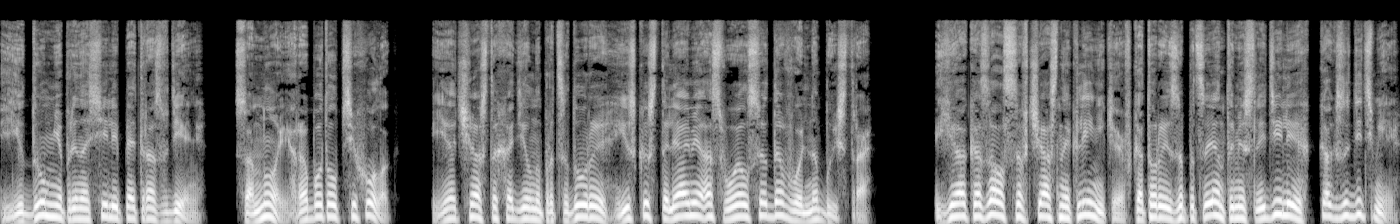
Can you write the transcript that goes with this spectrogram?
Еду мне приносили пять раз в день. Со мной работал психолог. Я часто ходил на процедуры и с костылями освоился довольно быстро. Я оказался в частной клинике, в которой за пациентами следили, как за детьми.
